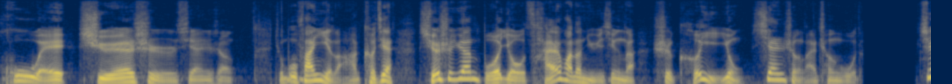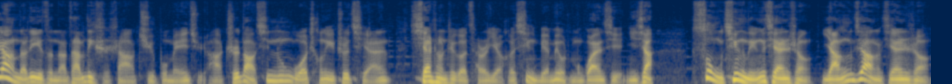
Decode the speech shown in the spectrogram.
呼为学士先生。”就不翻译了啊！可见学识渊博、有才华的女性呢，是可以用先生来称呼的。这样的例子呢，在历史上举不枚举啊。直到新中国成立之前，先生这个词儿也和性别没有什么关系。你像宋庆龄先生、杨绛先生、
